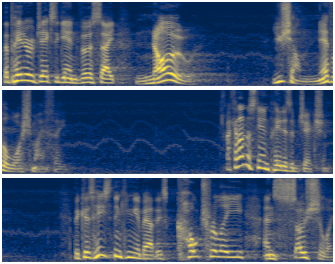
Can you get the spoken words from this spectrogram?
But Peter objects again, verse 8 No, you shall never wash my feet. I can understand Peter's objection because he's thinking about this culturally and socially.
